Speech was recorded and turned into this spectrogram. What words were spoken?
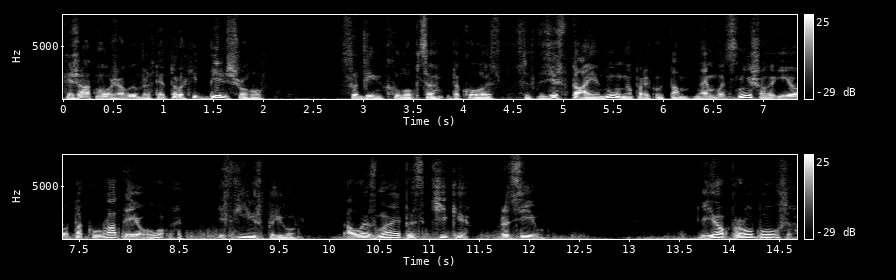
хижак може вибрати трохи більшого собі хлопця, такого зі стаї, ну, наприклад, там наймоцнішого, і атакувати його і з'їсти його. Але знаєте, скільки разів я пробував,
